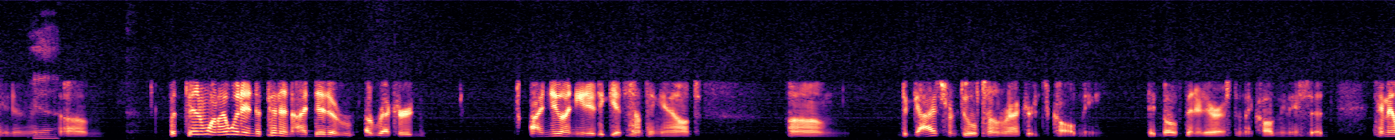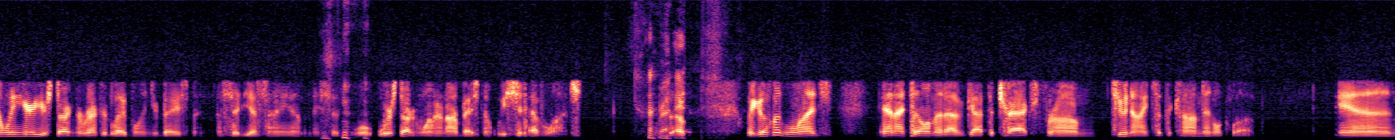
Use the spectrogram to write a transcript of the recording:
you know. Yeah. Um, but then when I went independent, I did a, a record. I knew I needed to get something out. Um, the guys from Dualtone Records called me. They'd both been at Arista. They called me and they said, "Hey man, we hear you're starting a record label in your basement." I said, "Yes, I am." They said, "Well, we're starting one in our basement. We should have lunch." Right. So we go to lunch, and I tell them that I've got the tracks from two nights at the Continental Club, and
